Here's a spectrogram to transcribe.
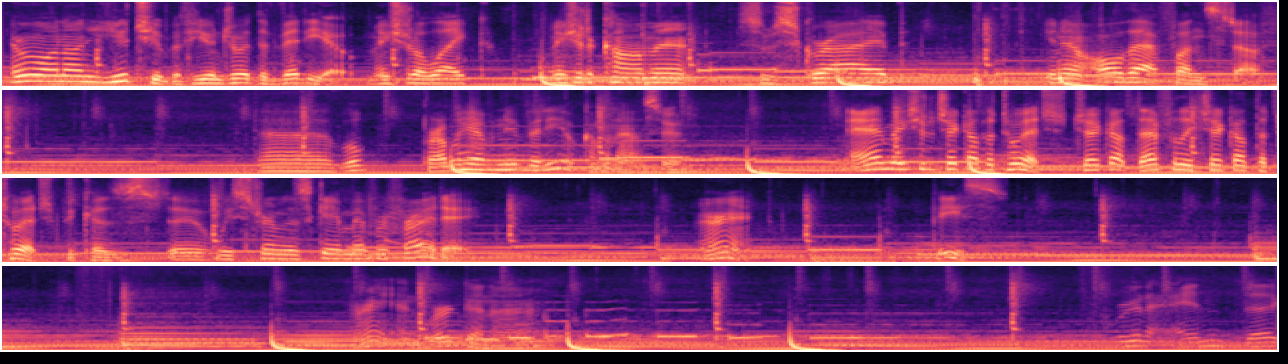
Everyone on YouTube, if you enjoyed the video, make sure to like, make sure to comment, subscribe, you know, all that fun stuff. Uh, we'll probably have a new video coming out soon. And make sure to check out the Twitch. Check out, definitely check out the Twitch because uh, we stream this game every Friday. All right, peace. Gonna we're gonna end the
